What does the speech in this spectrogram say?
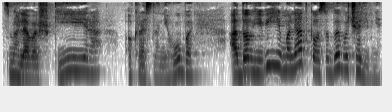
смаглява шкіра, окреслені губи, а довгі вії малятка особливо чарівні.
